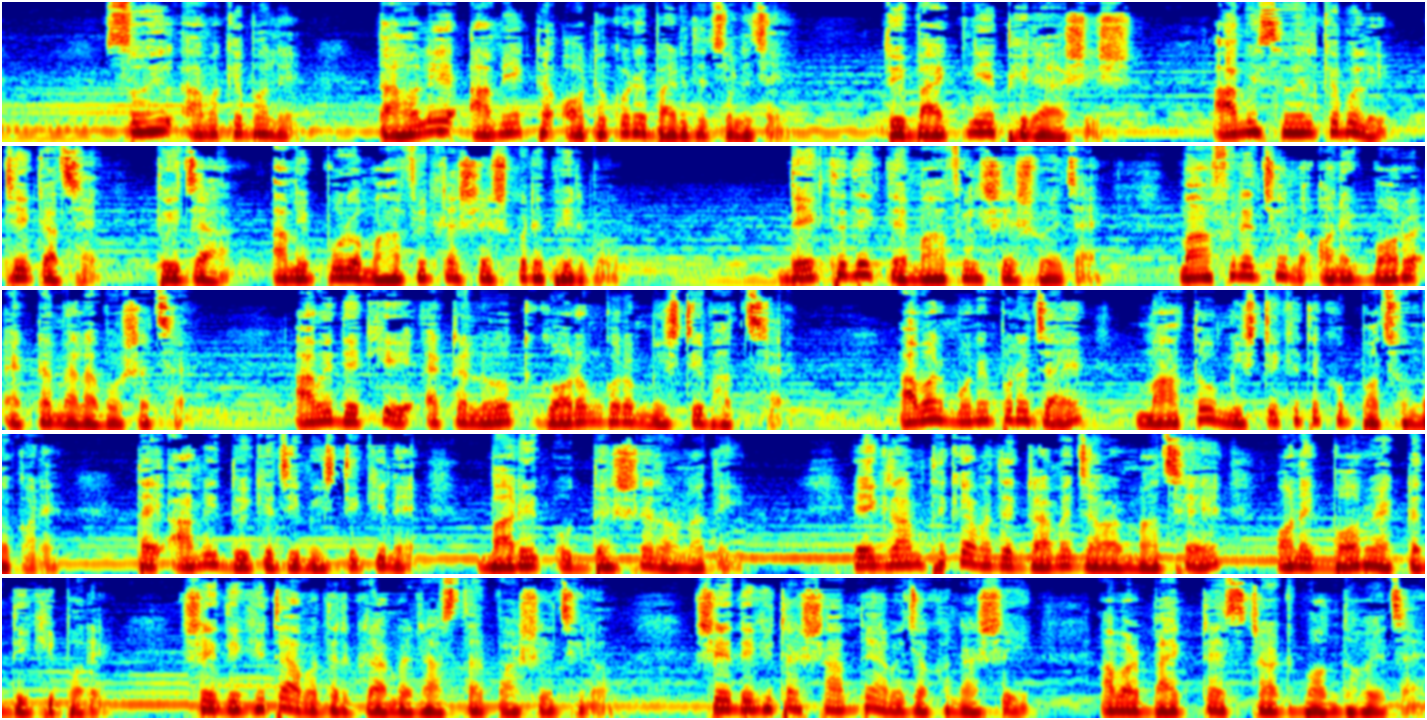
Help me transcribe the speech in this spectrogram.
সোহেল আমাকে বলে, তাহলে আমি একটা অটো করে বাড়িতে চলে যাই। তুই বাইক নিয়ে ফিরে আসিস। আমি সোহেলকে বলি, ঠিক আছে, তুই যা, আমি পুরো মাহফিলটা শেষ করে ফিরব। দেখতে দেখতে মাহফিল শেষ হয়ে যায়। মাহফিলের জন্য অনেক বড় একটা মেলা বসেছে। আমি দেখি একটা লোক গরম গরম মিষ্টি ভাজছে। আমার মনে পড়ে যায়, মা তো মিষ্টি খেতে খুব পছন্দ করে। তাই আমি দুই কেজি মিষ্টি কিনে বাড়ির উদ্দেশ্যে রওনা দিই। এই গ্রাম থেকে আমাদের গ্রামে যাওয়ার মাঝে অনেক বড় একটা দিঘি পড়ে। সেই দিঘিটা আমাদের গ্রামের রাস্তার পাশেই ছিল। সেই দিঘিটার সামনে আমি যখন আসি, আমার বাইকটা স্টার্ট বন্ধ হয়ে যায়।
